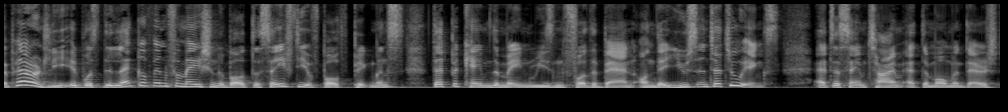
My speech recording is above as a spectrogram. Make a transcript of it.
Apparently, it was the lack of information about the safety of both pigments that became the main reason for the ban on their use in tattoo inks. At the same time, at the moment there's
